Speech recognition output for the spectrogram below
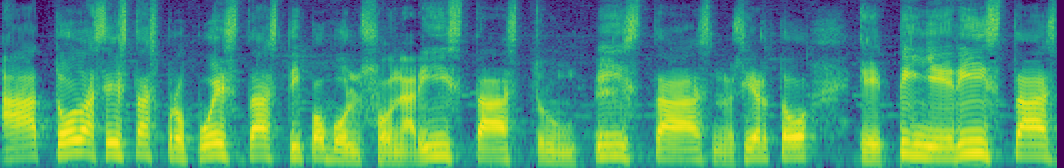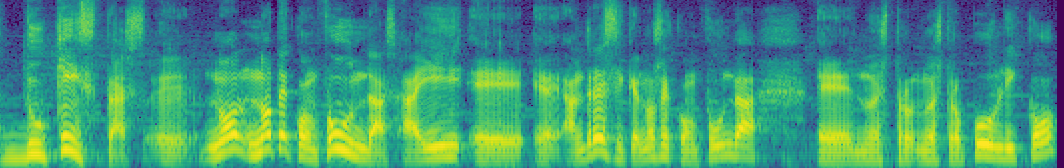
a todas estas propuestas tipo bolsonaristas, trumpistas, ¿no es cierto? Eh, piñeristas, duquistas. Eh, no, no te confundas ahí, eh, Andrés, y que no se confunda nuestro, nuestro público,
